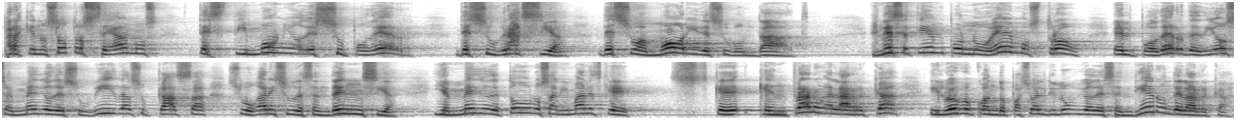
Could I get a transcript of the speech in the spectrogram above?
para que nosotros seamos testimonio de su poder, de su gracia, de su amor y de su bondad. En ese tiempo Noé mostró el poder de Dios en medio de su vida, su casa, su hogar y su descendencia. Y en medio de todos los animales que, que, entraron al arca y luego cuando pasó el diluvio descendieron del arca.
